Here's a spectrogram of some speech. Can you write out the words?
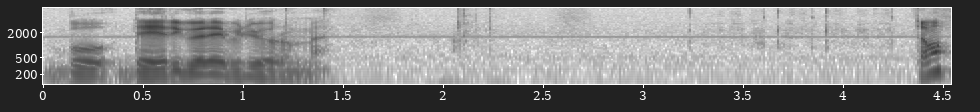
bu değeri görebiliyorum ben. Tamam.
